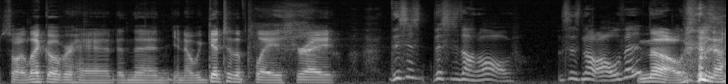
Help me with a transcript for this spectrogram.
So I let go of her hand, and then, you know, we get to the place, right? This is this is not all. This is not all of it. No, no.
